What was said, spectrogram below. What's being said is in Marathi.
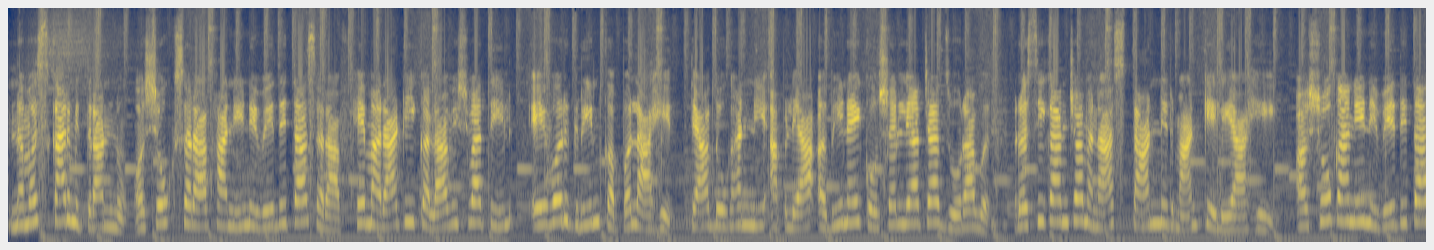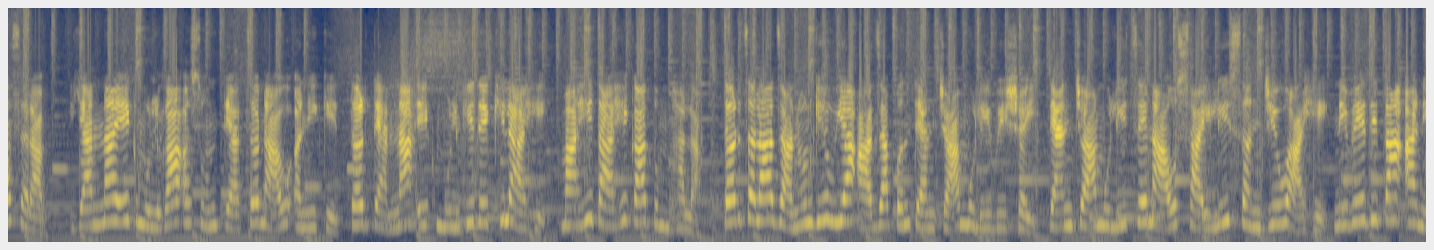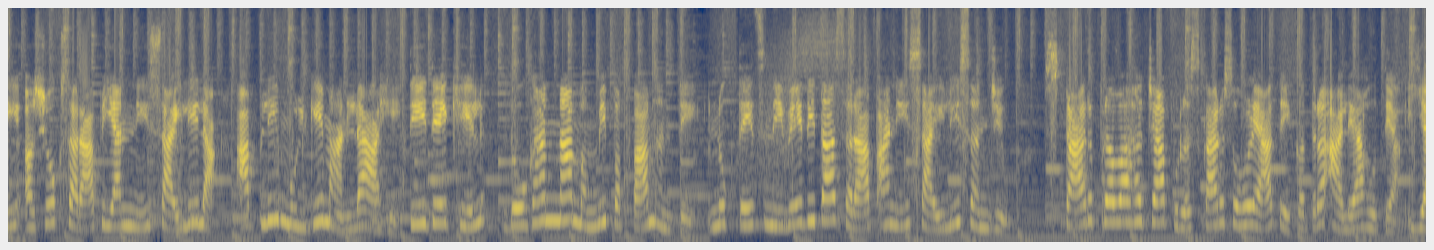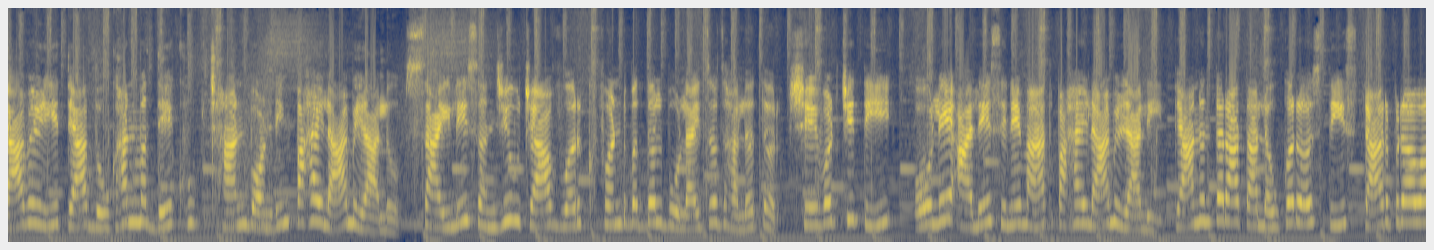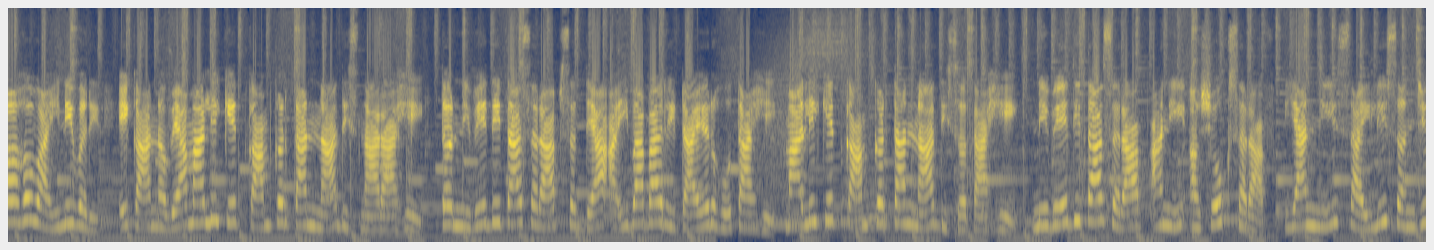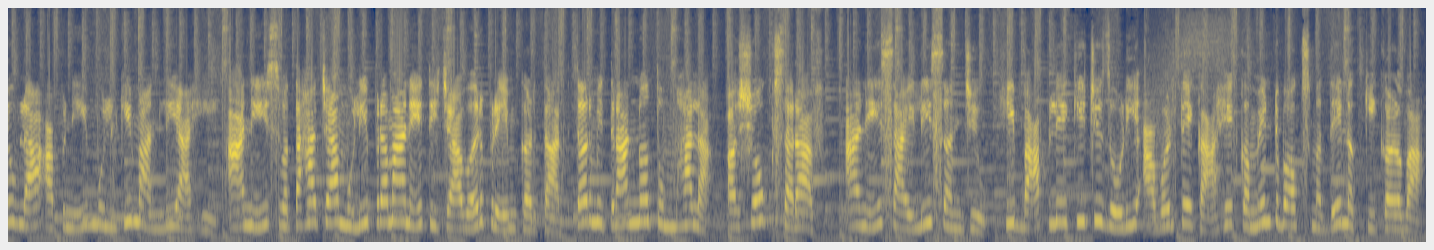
नमस्कार मित्रांनो अशोक सराफ आणि निवेदिता सराफ हे मराठी कलाविश्वातील एव्हरग्रीन कपल आहेत. त्या दोघांनी आपल्या अभिनय कौशल्याच्या जोरावर रसिकांच्या मनात स्थान निर्माण केले आहे. अशोक आणि निवेदिता सराफ यांना एक मुलगा असून त्याचं नाव अनिकेत तर त्यांना एक मुलगी देखील आहे. माहीत आहे का तुम्हाला? तर चला जाणून घेऊया आज आपण त्यांच्या मुलीविषयी. त्यांच्या मुलीचे नाव सायली संजीव आहे. निवेदिता आणि अशोक सराफ यांनी सायलीला आपली मुलगी मानला आहे. ती देखील दोघांना मम्मी पप्पा म्हणते. नुकतेच निवेदिता सराफ आणि सायली संजीव स्टार प्रवाहच्या पुरस्कार सोहळ्यात एकत्र आल्या होत्या. यावेळी त्या दोघांमध्ये खूप छान बॉन्डिंग पाहायला मिळालं. सायली संजीवच्या वर्क फंडबद्दल बोलायचं झालं तर शेवटची ती ओले आले सिनेमात पाहायला मिळाली. त्यानंतर आता लवकरच ती स्टार प्रवाह वाहिनीवरील एका नव्या मालिकेत काम करताना दिसणार आहे. तर निवेदिता सराफ सध्या आई बाबा रिटायर होत आहे. मालिकेत काम करताना दिसत आहे. निवेदिता सराफ आणि अशोक सराफ यांनी सायली संजीवला आपली मुलगी मानली आहे आणि स्वतःच्या मुलीप्रमाणे तिच्यावर प्रेम करतात. तर मित्रांनो तुम्हाला अशोक सराफ आणि सायली संजीव ही बाप लेकीची जोडी आवडते का हे कमेंट बॉक्समध्ये नक्की कळवा.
